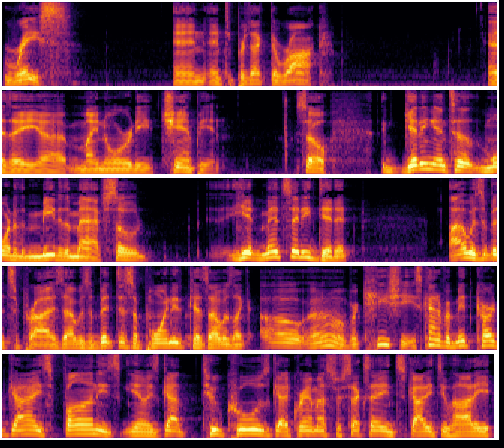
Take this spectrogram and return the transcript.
race and and to protect The Rock as a uh, minority champion. So, getting into more to the meat of the match. So, he admits that he did it. I was a bit surprised. I was a bit disappointed because I was like, oh, oh, Rikishi. He's kind of a mid card guy. He's fun. He's you know he's got Too Cool. He's got Grandmaster Sexay and Scotty 2 Hotty.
